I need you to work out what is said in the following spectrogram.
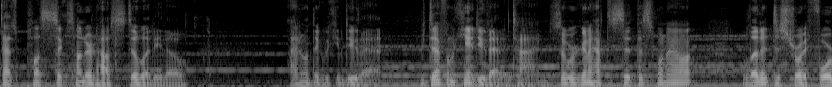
That's plus 600 hostility, though. I don't think we can do that. We definitely can't do that in time. So we're going to have to sit this one out. Let it destroy four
